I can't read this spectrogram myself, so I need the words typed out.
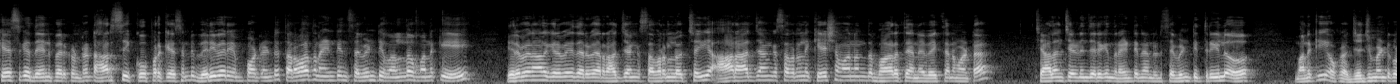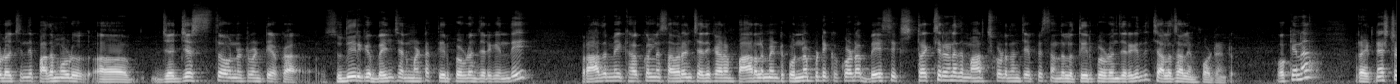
కేసుగా దేని పేర్కొంటారంటే ఆర్సీ కూపర్ కేసు అంటే వెరీ వెరీ ఇంపార్టెంట్ తర్వాత నైన్టీన్ సెవెంటీ వన్లో మనకి ఇరవై నాలుగు ఇరవై ఐదు ఇరవై ఆరు రాజ్యాంగ సవరణలు వచ్చాయి. ఆ రాజ్యాంగ సవరణలు కేశవానంద భారతి అనే వ్యక్తి అనమాట ఛాలెంజ్ చేయడం జరిగింది నైన్టీన్ హండ్రెడ్ సెవెంటీ త్రీలో మనకి ఒక జడ్జిమెంట్ కూడా వచ్చింది. పదమూడు జడ్జెస్తో ఉన్నటువంటి ఒక సుదీర్ఘ బెంచ్ అనమాట తీర్పు ఇవ్వడం జరిగింది. ప్రాథమిక హక్కులను సవరించే అధికారం పార్లమెంట్కి ఉన్నప్పటికీ కూడా బేసిక్ స్ట్రక్చర్ అనేది మార్చకూడదని చెప్పేసి అందులో తీర్పు ఇవ్వడం జరిగింది. చాలా చాలా ఇంపార్టెంట్ ఓకేనా? రైట్ నెక్స్ట్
